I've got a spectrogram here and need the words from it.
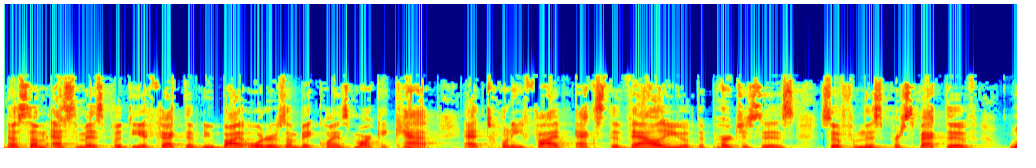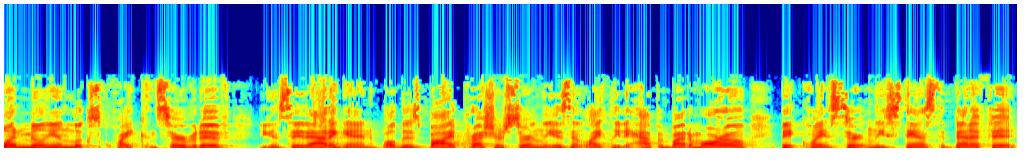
Now some estimates put the effect of new buy orders on Bitcoin's market cap at 25x the value of the purchases. So from this perspective, 1 million looks quite conservative. You can say that again. While this buy pressure certainly isn't likely to happen by tomorrow, Bitcoin certainly stands to benefit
